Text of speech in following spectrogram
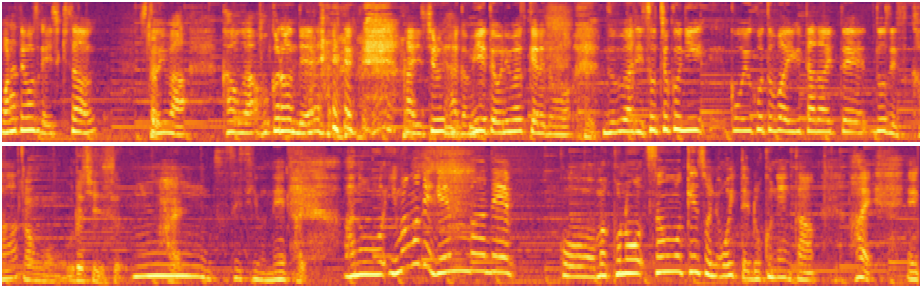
もらってますが、石木さん。ちょっと今、顔がほころんで、はい、白い歯が見えておりますけれども、ズバリ率直にこういう言葉をいただいてどうですか？あもう嬉しいですうーん、はいそうですよね。はいあの今まで現場でこうまあこの三和建装において6年間はい、えー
